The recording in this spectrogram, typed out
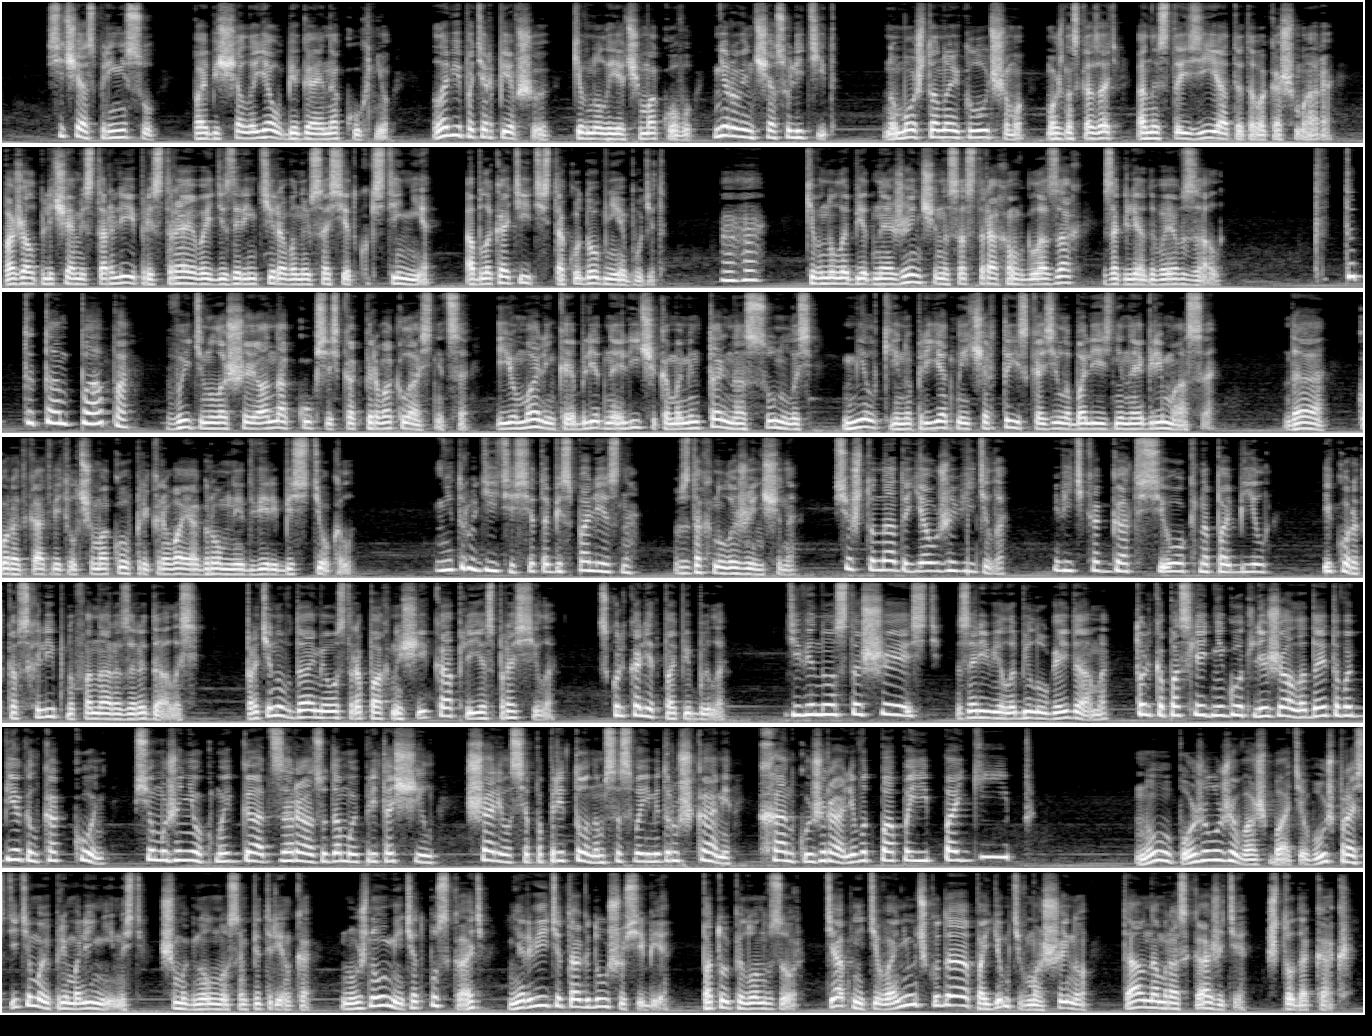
«Сейчас принесу», – пообещала я, убегая на кухню. «Лови потерпевшую», – кивнула я Чумакову. «Не ровен час улетит». «Но может оно и к лучшему. Можно сказать, анестезия от этого кошмара». Пожал плечами Старлей, пристраивая дезориентированную соседку к стене. «Облокотитесь, так удобнее будет». «Ага», – кивнула бедная женщина со страхом в глазах, заглядывая в зал. «Т-т-т там папа», – вытянула шею она, куксясь, как первоклассница. Ее маленькое бледное личико моментально осунулось, мелкие, но приятные черты исказила болезненная гримаса. «Да», – коротко ответил Чумаков, прикрывая огромные двери без стекол. «Не трудитесь, это бесполезно», – вздохнула женщина. «Все, что надо, я уже видела. Ведь как гад все окна побил». И, коротко всхлипнув, она разрыдалась. Протянув даме остро пахнущие капли, я спросила, «Сколько лет папе было?» «Девяносто шесть», – заревела белуга дама. «Только последний год лежала, до этого бегал, как конь. Все муженек мой гад заразу домой притащил. Шарился по притонам со своими дружками. Ханку жрали, вот папа и погиб». «Ну, пожил уже ваш батя, вы уж простите мою прямолинейность», – шмыгнул носом Петренко. «Нужно уметь отпускать, не рвите так душу себе», – потупил он взор. «Тяпните вонючку, да пойдемте в машину, там нам расскажете, что да как».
